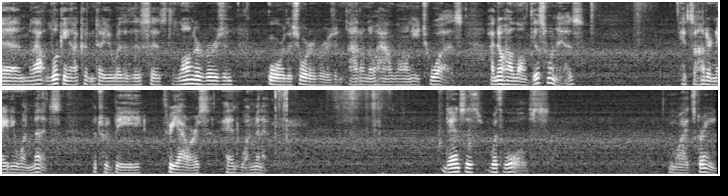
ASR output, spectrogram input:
and without looking I couldn't tell you whether this is the longer version or the shorter version. I don't know how long each was. I know how long this one is. It's 181 minutes, which would be 3 hours and 1 minute. Dances with Wolves widescreen.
